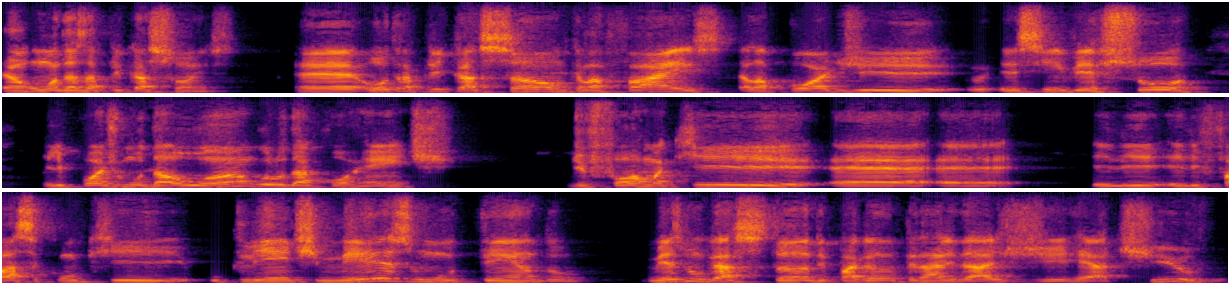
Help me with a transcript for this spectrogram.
É uma das aplicações. É, outra aplicação que ela faz, ela pode, esse inversor, ele pode mudar o ângulo da corrente de forma que é, é, ele, ele faça com que o cliente, mesmo tendo, mesmo gastando e pagando penalidade de reativo,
